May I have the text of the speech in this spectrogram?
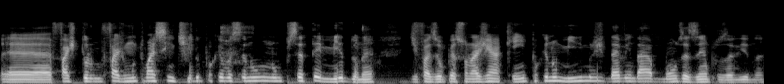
É, faz tudo faz muito mais sentido porque você não, não precisa ter medo, né, de fazer um personagem a quem, porque no mínimo eles devem dar bons exemplos ali, né?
